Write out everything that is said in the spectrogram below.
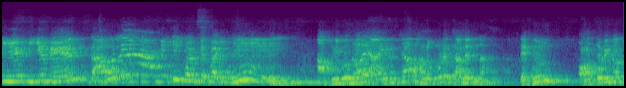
মেয়ের বিয়ে দেন তাহলে আমি কি করতে পারি? আপনি বোধহয় আইনটা ভালো করে জানেন না। দেখুন অপরিণত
